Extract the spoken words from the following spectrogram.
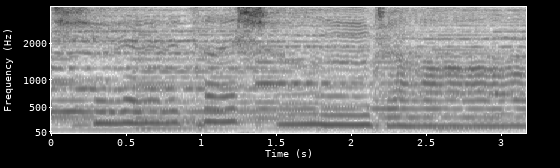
却在生长。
